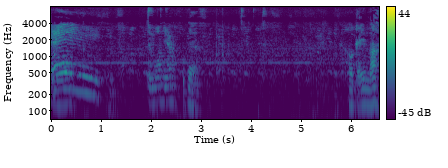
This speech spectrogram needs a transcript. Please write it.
Yay! In one, yeah. Yeah. Okay, that.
